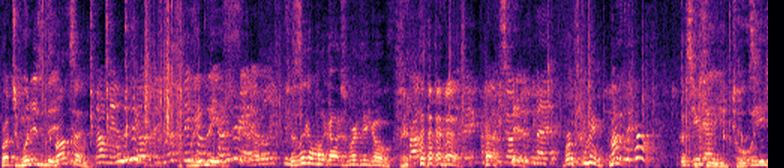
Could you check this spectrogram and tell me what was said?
Bronson, what is this? Bronson. No man, there's no, there's no space on the Winnie. couch for you. like, She's like, oh my gosh, where'd he go? Bronson, leaving. He's going to bed. Bronson, come here. Bronson, come. Go see your daddy. toys?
